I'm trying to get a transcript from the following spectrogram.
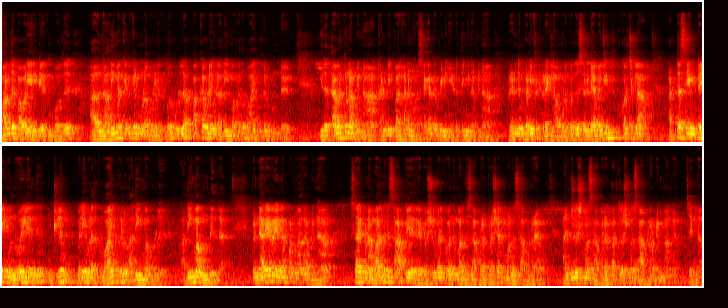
மருந்து பவர் ஏறிட்டே இருக்கும்போது அது அதிகமாக கெமிக்கல் மூலப்பொருள் எடுக்கும்போது உள்ள பக்க விளைவுகள் அதிகமாக வர்றது வாய்ப்புகள் உண்டு. இதை தவிர்க்கணும் அப்படின்னா கண்டிப்பாக நம்ம செகண்ட் ஒப்பீனியன் எடுத்தீங்க அப்படின்னா ரெண்டு பெனிஃபிட் கிடைக்கலாம். உங்களுக்கு வந்து செல் டேமேஜையும் குறைச்சிக்கலாம். அட் த சேம் டைம் உங்கள் நோயிலேருந்து முற்றிலும் வெளியே வர்றதுக்கு வாய்ப்புகளும் அதிகமாக உண்டு அதிகமாக உண்டு இதில். இப்போ நிறைய பேர் என்ன பண்ணுவாங்க அப்படின்னா சார் இப்போ நான் மருந்து சாப்பிட்டே இருக்கிறேன். இப்போ சுகருக்கு வந்து மருந்து சாப்பிட்றேன். ப்ரெஷருக்கு மருந்து சாப்பிட்றேன். அஞ்சு வருஷமாக சாப்பிட்றேன். பத்து வருஷமாக சாப்பிட்றேன் அப்படிம்பாங்க. சரிங்களா?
